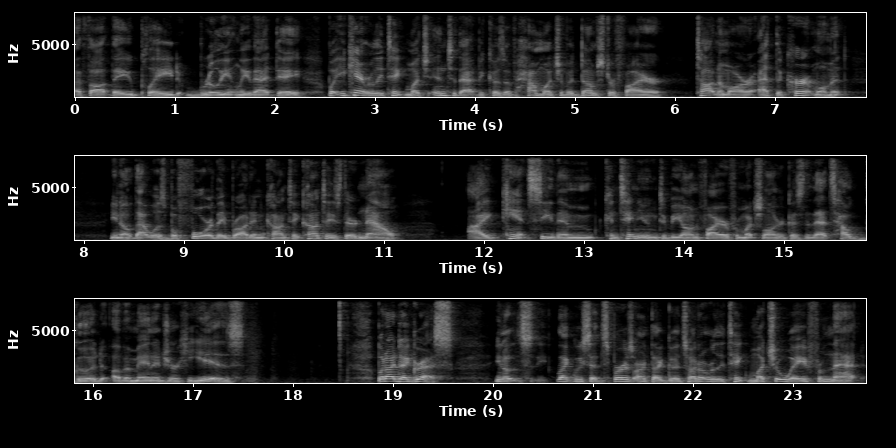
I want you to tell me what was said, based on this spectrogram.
I thought they played brilliantly that day, but you can't really take much into that because of how much of a dumpster fire Tottenham are at the current moment. You know, that was before they brought in Conte. Conte's there now. I can't see them continuing to be on fire for much longer because that's how good of a manager he is. But I digress. You know, like we said, Spurs aren't that good, so I don't really take much away from that.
